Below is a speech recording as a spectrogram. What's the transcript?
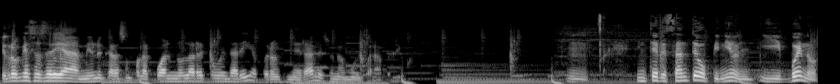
yo creo que esa sería mi única razón por la cual no la recomendaría, pero en general es una muy buena película. Mm, interesante opinión. Y bueno,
